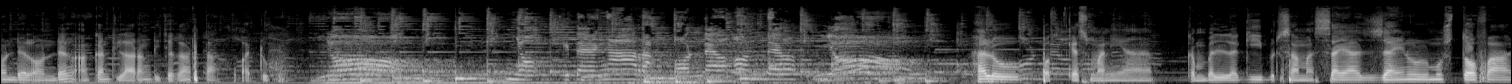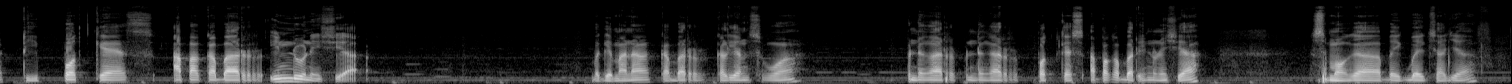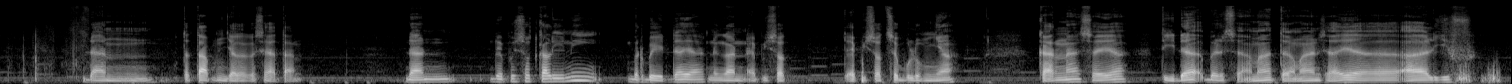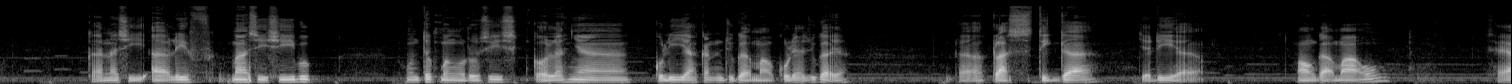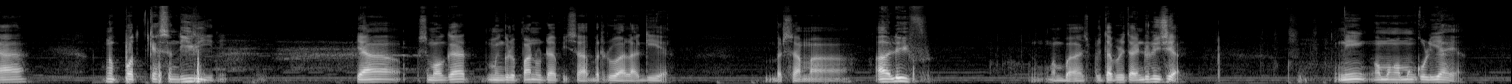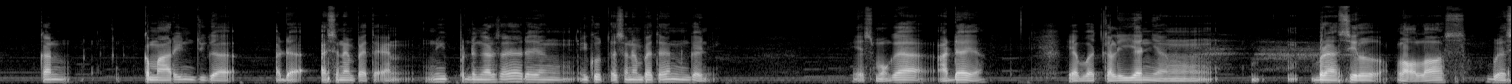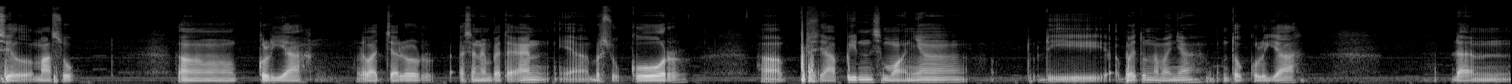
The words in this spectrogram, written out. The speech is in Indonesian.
ondel-ondel akan dilarang di Jakarta. Waduh. Nyok, nyok kita ngarang ondel-ondel. Nyok. Halo podcast mania. Kembali lagi bersama saya Zainul Mustafa di podcast Apa Kabar Indonesia. Bagaimana kabar kalian semua? Pendengar-pendengar podcast Apa Kabar Indonesia? Semoga baik-baik saja dan tetap menjaga kesehatan. Dan di episode kali ini berbeda ya dengan episode episode sebelumnya. Karena saya tidak bersama teman saya Alif. Karena si Alif masih sibuk untuk mengurusi sekolahnya. Kuliah kan juga mau kuliah juga ya. Udah kelas 3 jadi ya mau nggak mau saya ngepodcast sendiri nih ya semoga minggu depan udah bisa berdua lagi ya bersama Alif membahas berita-berita Indonesia. Ini ngomong-ngomong kuliah ya. Kan kemarin juga ada SNMPTN ini pendengar saya ada yang ikut SNMPTN enggak ini? Ya semoga ada ya. Ya buat kalian yang berhasil lolos, berhasil masuk um, kuliah lewat jalur SNMPTN ya bersyukur uh, persiapin semuanya di apa itu namanya untuk kuliah. Dan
